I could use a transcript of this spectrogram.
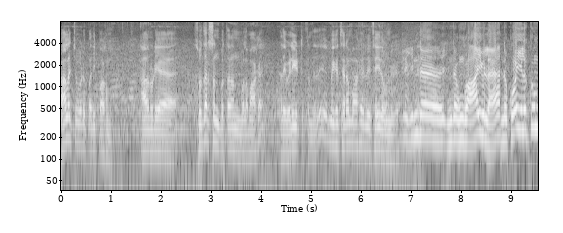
காலச்சுவடு பதிப்பகம் அதனுடைய சுதர்சன் புத்தகம் மூலமாக அதை வெளியிட்டு தந்தது. மிகச் சிறப்பாக இது செய்த ஒன்று. இந்த இந்த உங்கள் ஆய்வில் இந்த கோயிலுக்கும்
